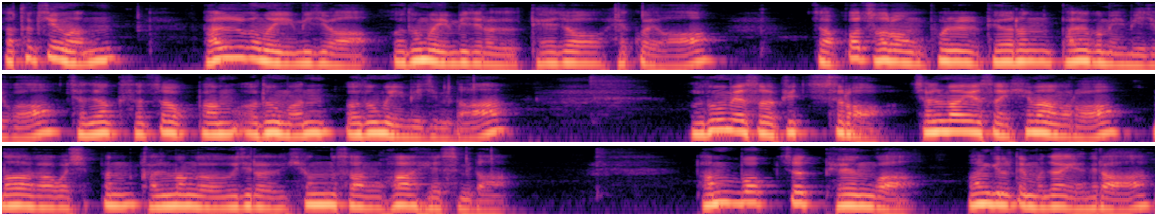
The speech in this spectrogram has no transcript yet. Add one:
자, 특징은 밝음의 이미지와 어둠의 이미지를 대조했고요. 자, 꽃초롱, 불, 별은 밝음의 이미지고 저녁, 서쪽, 밤, 어둠은 어둠의 이미지입니다. 어둠에서 빛으로, 절망에서 희망으로 나아가고 싶은 갈망과 의지를 형상화했습니다. 반복적 표현과 완결된 문장이 아니라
